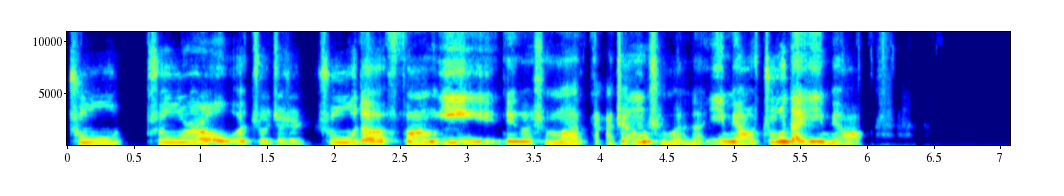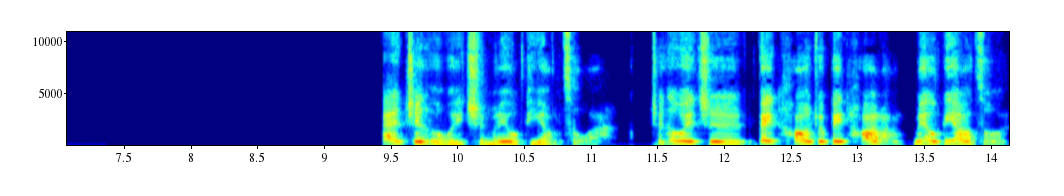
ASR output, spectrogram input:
猪猪肉呃，就就是猪的防疫那个什么打针什么的疫苗，猪的疫苗，在这个位置没有必要走啊，这个位置被套就被套了，没有必要走啊。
